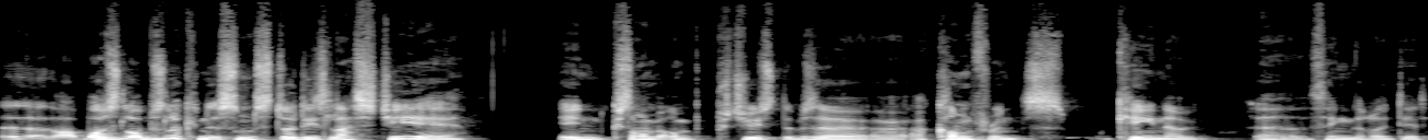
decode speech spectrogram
uh, I was I was looking at some studies last year in because I'm, I'm, produced there was a, a conference keynote uh, thing that I did,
